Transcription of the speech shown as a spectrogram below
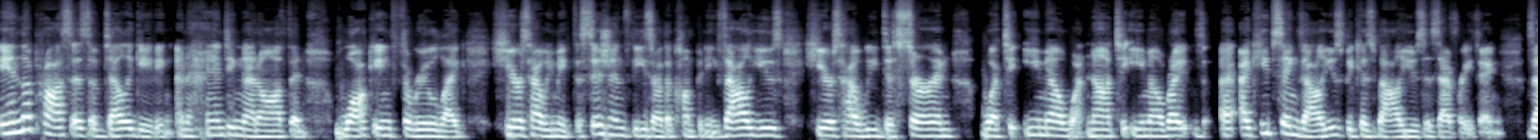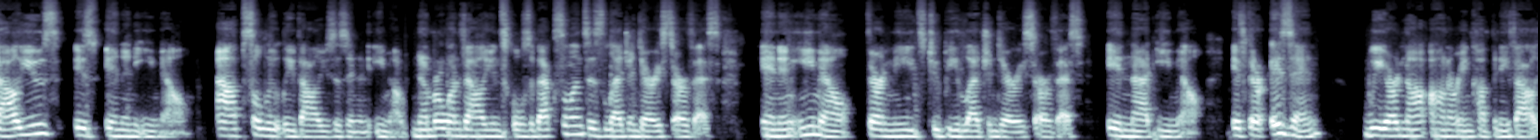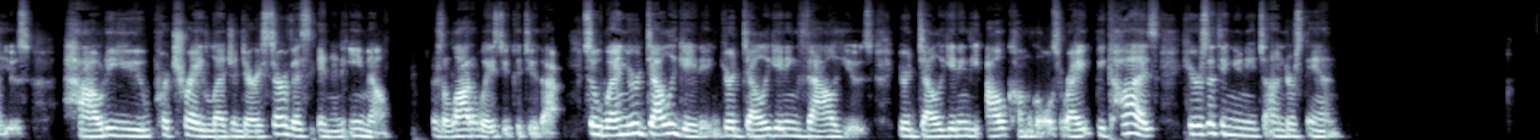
in the process of delegating and handing that off and walking through like here's how we make decisions these are the company values here's how we discern what to email what not to email right? I keep saying values because values is everything. Values is in an email. Absolutely values is in an email. Number one value in schools of excellence is legendary service. In an email there needs to be legendary service in that email. If there isn't we are not honoring company values. How do you portray legendary service in an email? There's a lot of ways you could do that. So when you're delegating, you're delegating values, you're delegating the outcome goals, right? Because here's the thing you need to understand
